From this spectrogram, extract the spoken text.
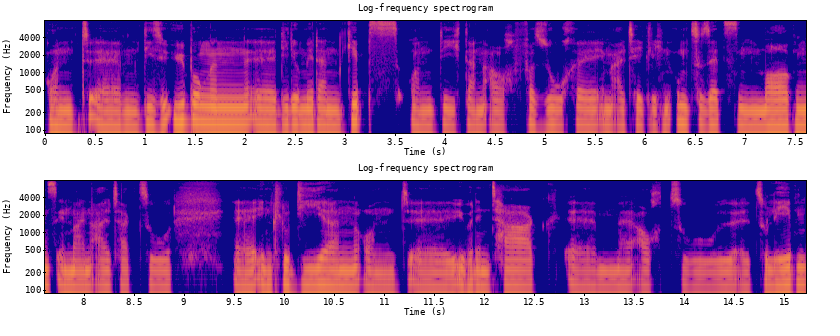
Und ähm, diese Übungen, äh, die du mir dann gibst und die ich dann auch versuche im Alltäglichen umzusetzen, morgens in meinen Alltag zu äh, inkludieren und äh, über den Tag ähm, auch zu, äh, zu leben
